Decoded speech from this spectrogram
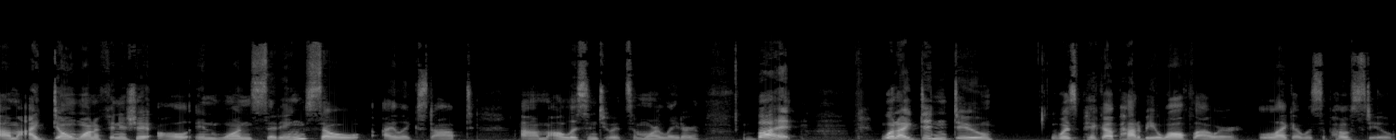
Um, I don't want to finish it all in one sitting, so I like stopped. Um, I'll listen to it some more later. But what I didn't do was pick up How to Be a Wallflower like I was supposed to.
